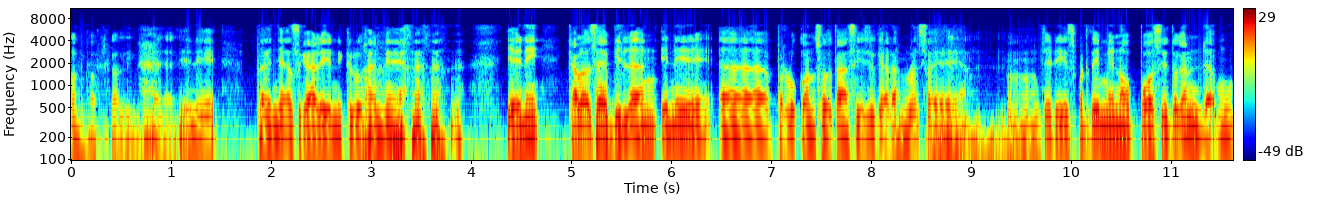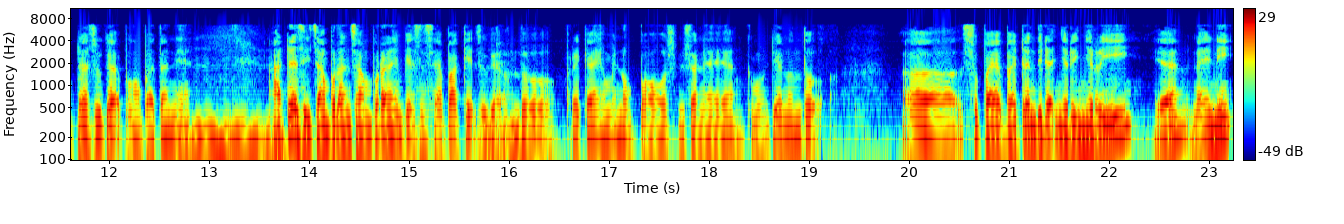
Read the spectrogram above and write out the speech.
Lengkap sekali ini. Ini banyak sekali ini keluhannya. ya ini kalau saya bilang ini uh, perlu konsultasi juga lah menurut saya ya. Hmm, hmm. hmm, jadi seperti menopause itu kan tidak mudah juga pengobatannya. Hmm. hmm, hmm. Ada sih campuran-campuran yang biasa saya pakai juga hmm. untuk mereka yang menopause misalnya ya. Kemudian untuk uh, supaya badan tidak nyeri-nyeri ya. Nah ini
